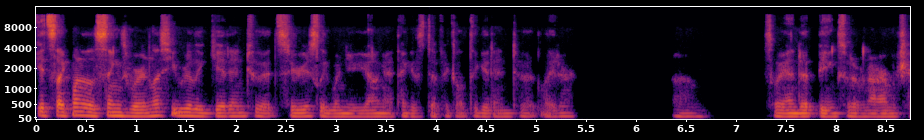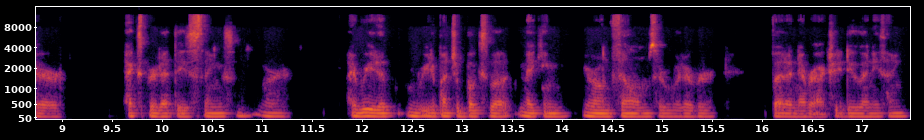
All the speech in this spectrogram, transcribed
it's like one of those things where unless you really get into it seriously when you're young, I think it's difficult to get into it later. Um, so I end up being sort of an armchair expert at these things, or I read a read a bunch of books about making your own films or whatever, but I never actually do anything.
